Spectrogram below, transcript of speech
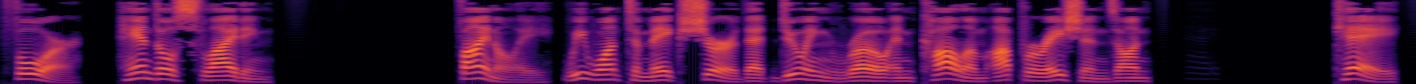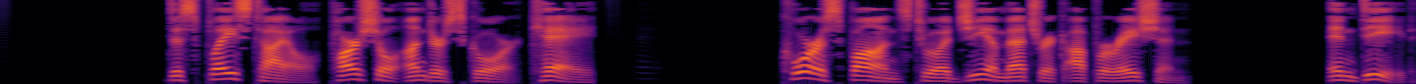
4. Handle sliding Finally, we want to make sure that doing row and column operations on k display style partial underscore k corresponds to a geometric operation. Indeed,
